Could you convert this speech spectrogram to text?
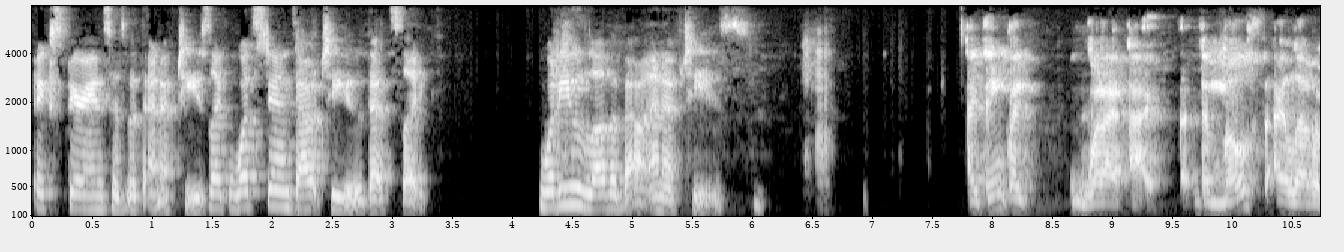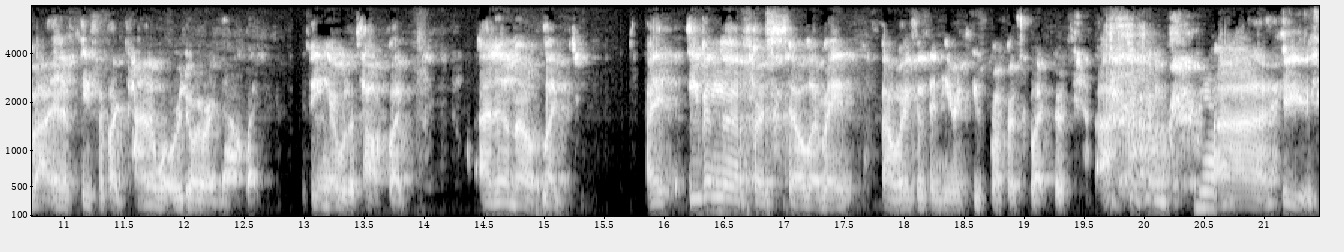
experiences with NFTs. Like, what stands out to you? That's like, what do you love about NFTs? I think like what I, I the most I love about NFTs is like kind of what we're doing right now, like being able to talk. Like I don't know, like I even the first sale I made, Soundwaves is in here. He's my first collector. Um, yeah. uh, he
